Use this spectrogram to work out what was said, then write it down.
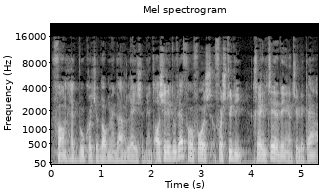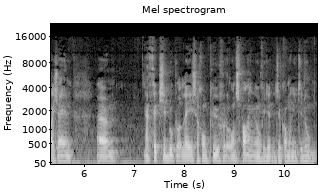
van het boek wat je op dat moment aan het lezen bent. Als je dit doet hè, voor, voor, voor studie, gerelateerde dingen natuurlijk. Hè. Als jij een, um, een fictieboek wilt lezen, gewoon puur voor de ontspanning, dan hoef je dit natuurlijk allemaal niet te doen.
